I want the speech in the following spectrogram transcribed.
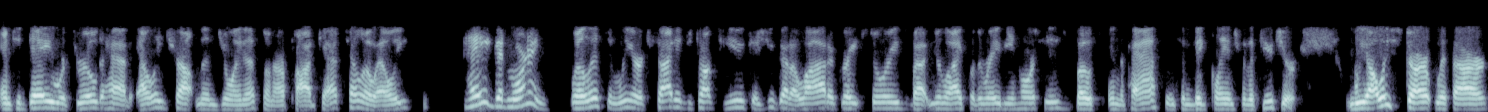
And today we're thrilled to have Ellie Troutman join us on our podcast. Hello, Ellie. Hey, good morning. Well, listen, we are excited to talk to you because you've got a lot of great stories about your life with Arabian horses, both in the past and some big plans for the future. We always start with our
